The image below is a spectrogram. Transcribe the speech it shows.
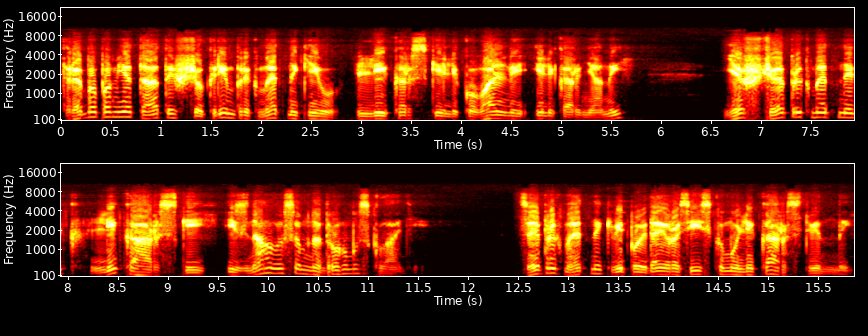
Треба пам'ятати, що крім прикметників лікарський, лікувальний і лікарняний, є ще прикметник лікарський із наголосом на другому складі. Цей прикметник відповідає російському лікарственний.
